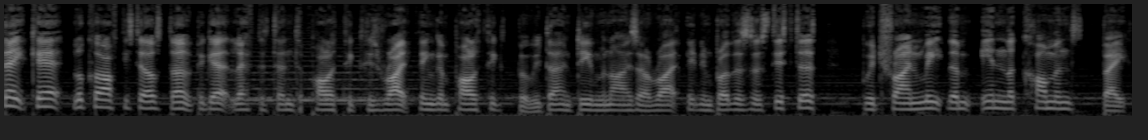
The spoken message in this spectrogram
Take care, look after yourselves. Don't forget, left of centre politics is right thing in politics, but we don't demonise our right leaning brothers and sisters. We try and meet them in the common space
